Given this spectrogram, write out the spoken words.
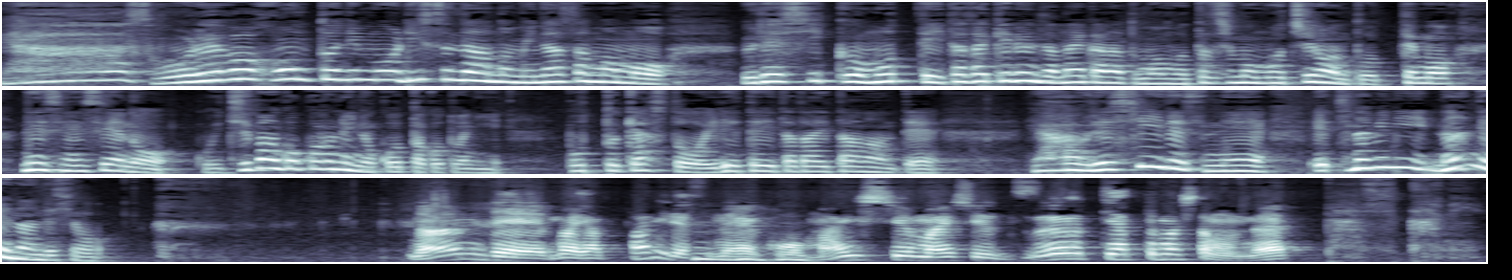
いやそれは本当にもうリスナーの皆様も嬉しく思っていただけるんじゃないかなと、まあ、私ももちろんとってもね先生のこう一番心に残ったことにポッドキャストを入れていただいたなんて。いやー嬉しいですね。えちなみになんでなんでしょう？なんで、まあやっぱりですね、こう毎週毎週ずーっとやってましたもんね。う確かに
